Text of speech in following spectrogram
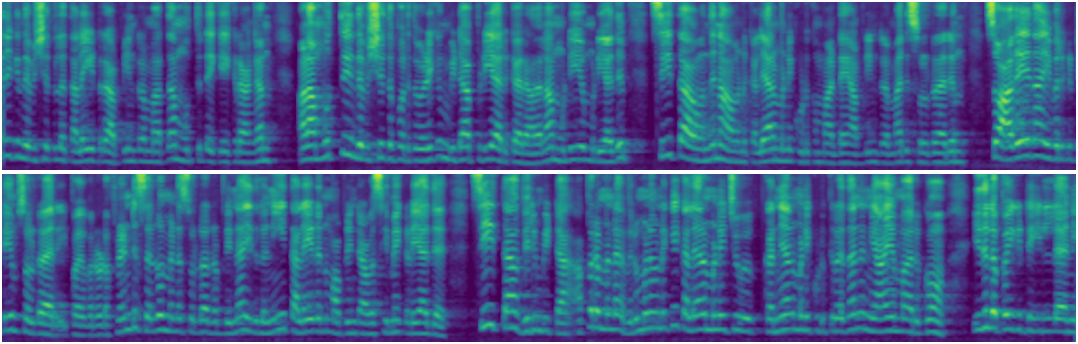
எதுக்கு இந்த விஷயத்தில் தலையிடுற? அப்படின்ற மாதிரி தான் முத்துட்ட கேட்குறாங்க ஆனால் முத்து இந்த விஷயத்தை பொறுத்த வரைக்கும் விடாப்பிடியாக இருக்காரு. அதெல்லாம் முடிய முடியாது. சீதா வந்து நான் அவனுக்கு கல்யாணம் பண்ணி கொடுக்க மாட்டேன் அப்படின்ற மாதிரி சொல்கிறாரு ஸோ அதே தான் இவர்கிட்டயும் சொல்கிறாரு இப்போ இவரோட ஃப்ரெண்டு செல்வம் என்ன சொல்கிறாரு அப்படின்னா இதில் நீ தலையிடணும் அப்படின்ற அவசியமே கிடையாது. சீதா விரும்பிட்டா. அப்புறம் என்ன? விரும்பினவனுக்கே கல்யாணம் பண்ணி கல்யாணம் பண்ணி கொடுக்குறது தானே நியாயமாக இருக்கும். இதில் போய்கிட்டு இல்லை நீ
